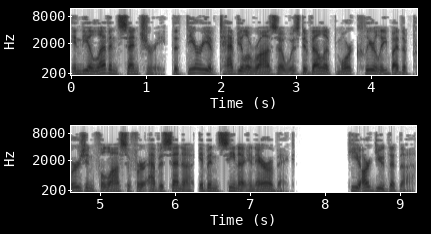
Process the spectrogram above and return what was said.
In the 11th century, the theory of tabula rasa was developed more clearly by the Persian philosopher Avicenna Ibn Sina in Arabic. He argued that the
